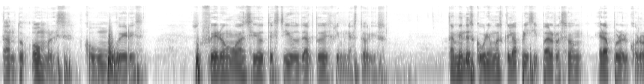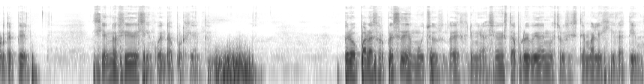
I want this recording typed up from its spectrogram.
tanto hombres como mujeres, sufrieron o han sido testigos de actos discriminatorios. También descubrimos que la principal razón era por el color de piel, siendo así del 50%. Pero para sorpresa de muchos, la discriminación está prohibida en nuestro sistema legislativo.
